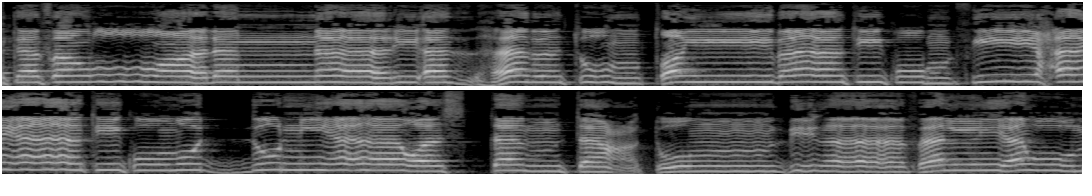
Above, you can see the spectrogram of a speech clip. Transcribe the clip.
كفروا على النار أذهبتم طيباتكم في حياتكم الدنيا واستمتعتم بها فاليوم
